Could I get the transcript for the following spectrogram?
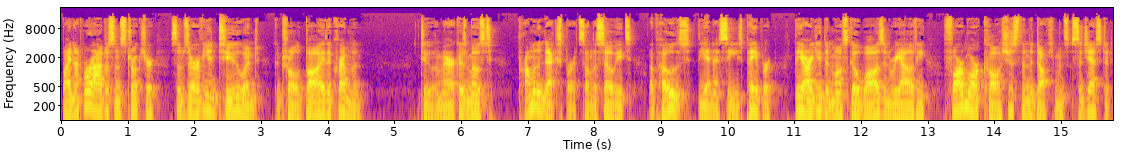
by an apparatus and structure subservient to and controlled by the Kremlin. Two of America's most prominent experts on the Soviets opposed the NSC's paper. They argued that Moscow was, in reality, far more cautious than the documents suggested.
